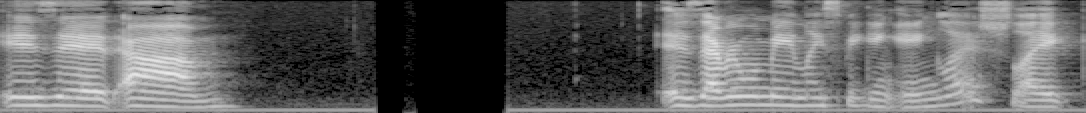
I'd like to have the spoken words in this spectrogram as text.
is it um is everyone mainly speaking English? Like,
